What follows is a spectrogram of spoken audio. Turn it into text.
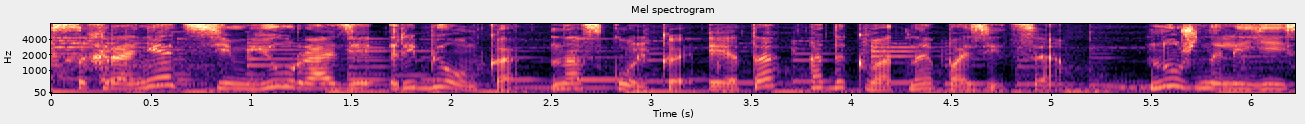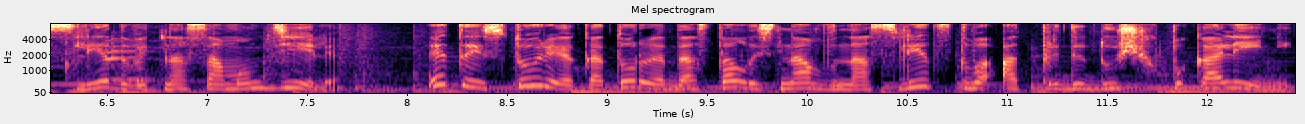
Сохранять семью ради ребенка. Насколько это адекватная позиция? Нужно ли ей следовать на самом деле? Это история, которая досталась нам в наследство от предыдущих поколений,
